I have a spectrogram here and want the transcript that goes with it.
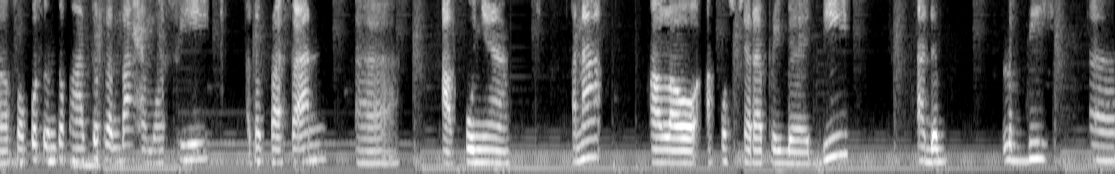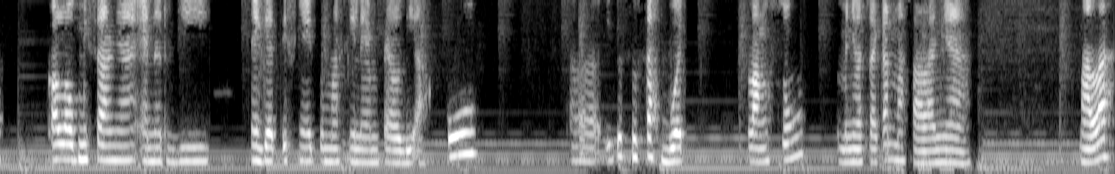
uh, fokus untuk ngatur tentang emosi atau perasaan uh, akunya karena kalau aku secara pribadi ada lebih uh, kalau misalnya energi negatifnya itu masih nempel di aku uh, itu susah buat langsung menyelesaikan masalahnya. Malah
